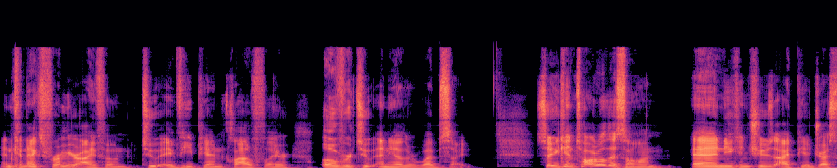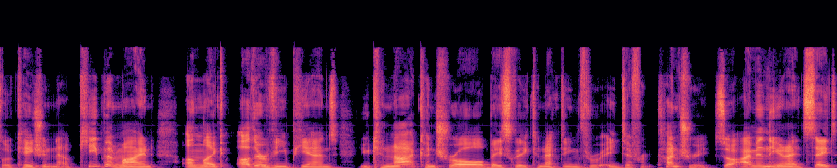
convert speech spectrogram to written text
and connects from your iPhone to a VPN Cloudflare over to any other website. So you can toggle this on, and you can choose IP address location. Now, keep in mind, unlike other VPNs, you cannot control basically connecting through a different country. So I'm in the United States.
